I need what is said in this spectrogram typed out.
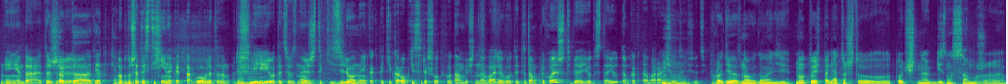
Не-не, да, это же... только ветки. Ну, потому что это стихийная какая-то торговля, ты там пришли, и вот эти, вот, знаешь, такие зеленые, как такие коробки с решеткой, вот там обычно наваливают, и ты там приходишь, тебя ее достают, там как-то оборачивают, и все. Типа. Вроде в Новой Голландии. Ну, то есть понятно, что точно бизнес сам уже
